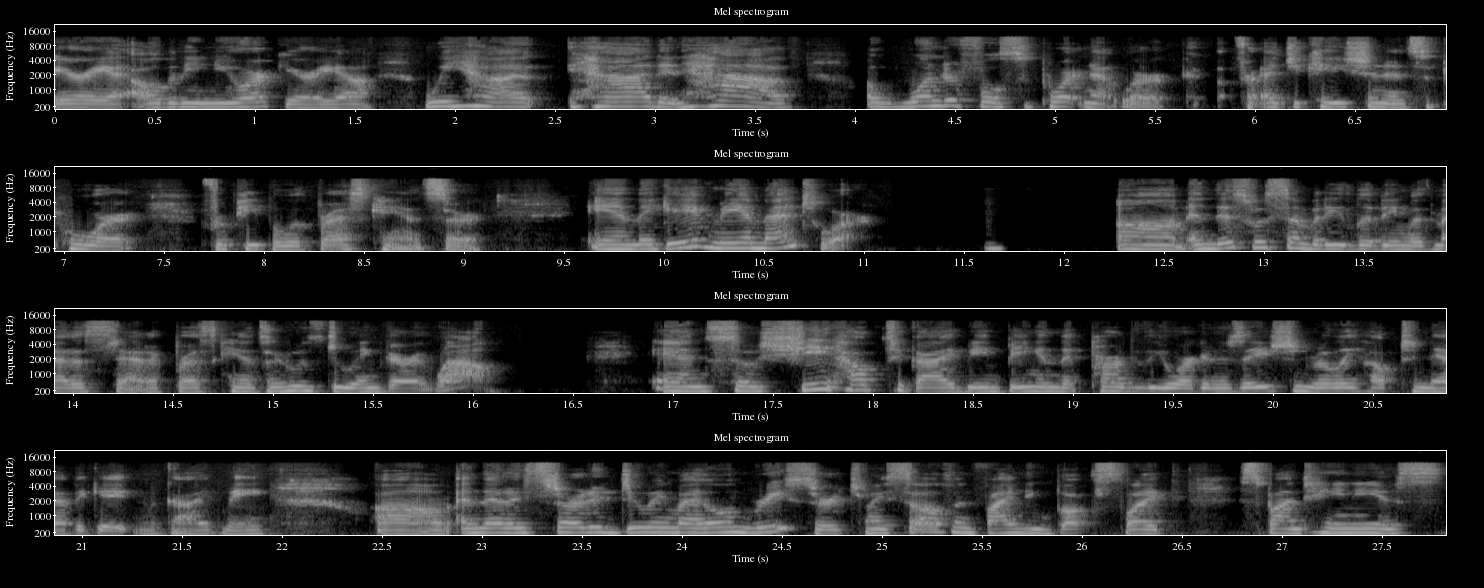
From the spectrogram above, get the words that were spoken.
area, Albany, New York area, we had had and have a wonderful support network for education and support for people with breast cancer. And they gave me a mentor. Mm. Um, and this was somebody living with metastatic breast cancer who was doing very well. And so she helped to guide me, and being in the part of the organization really helped to navigate and guide me. Um, and then I started doing my own research myself and finding books like Spontaneous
